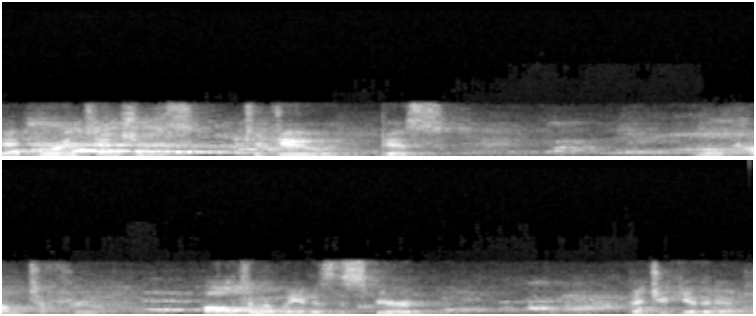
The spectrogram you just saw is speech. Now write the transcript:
that your intentions to do this will come to fruit. Ultimately, it is the Spirit that you give it in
